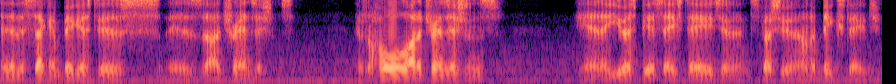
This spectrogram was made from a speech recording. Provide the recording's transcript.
and then the second biggest is is uh, transitions. There's a whole lot of transitions in a USPSA stage, and especially on a big stage.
